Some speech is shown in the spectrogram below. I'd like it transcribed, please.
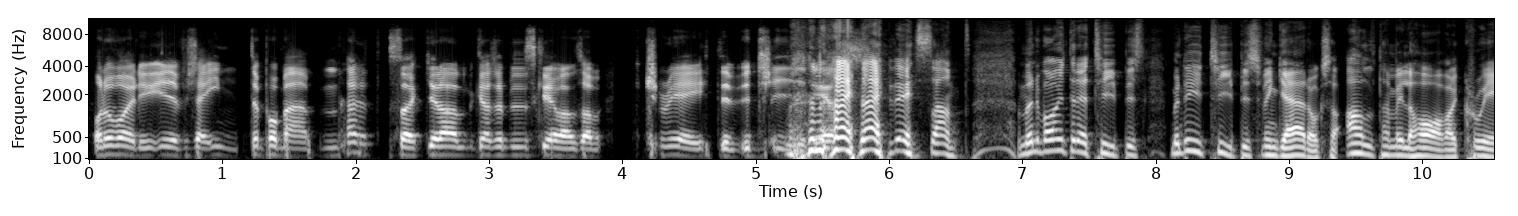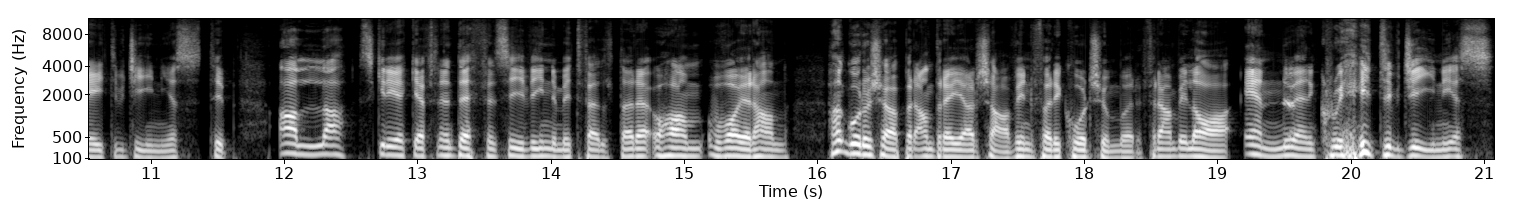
Och då var det ju i och för sig inte på Matt Mertsacker. Han kanske beskrev han som Creative Genius. nej, nej, det är sant! Men det var inte det typiskt, men det är ju typiskt Wenger också, allt han ville ha var creative genius, typ Alla skrek efter en defensiv innermittfältare och han, och vad gör han? Han går och köper Andrei Arshavin för rekordsummor, för han ville ha ännu en creative genius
